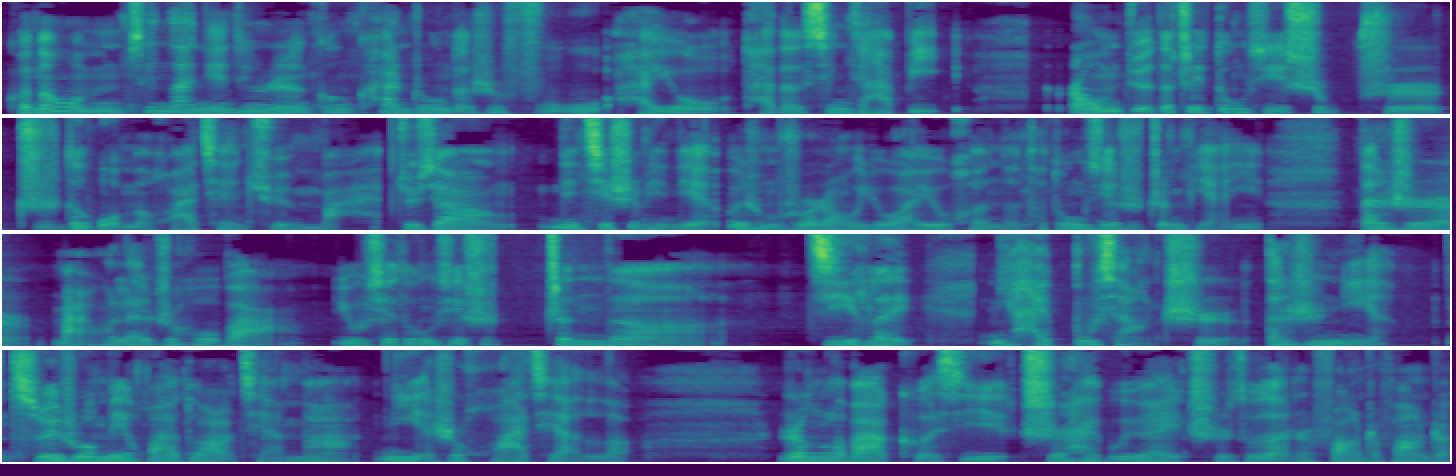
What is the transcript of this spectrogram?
可能我们现在年轻人更看重的是服务，还有它的性价比，让我们觉得这东西是不是值得我们花钱去买？就像临期食品店，为什么说让我又爱又恨呢？它东西是真便宜，但是买回来之后吧，有些东西是真的鸡肋，你还不想吃，但是你虽说没花多少钱吧，你也是花钱了。扔了吧，可惜吃还不愿意吃，就在那放着放着，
